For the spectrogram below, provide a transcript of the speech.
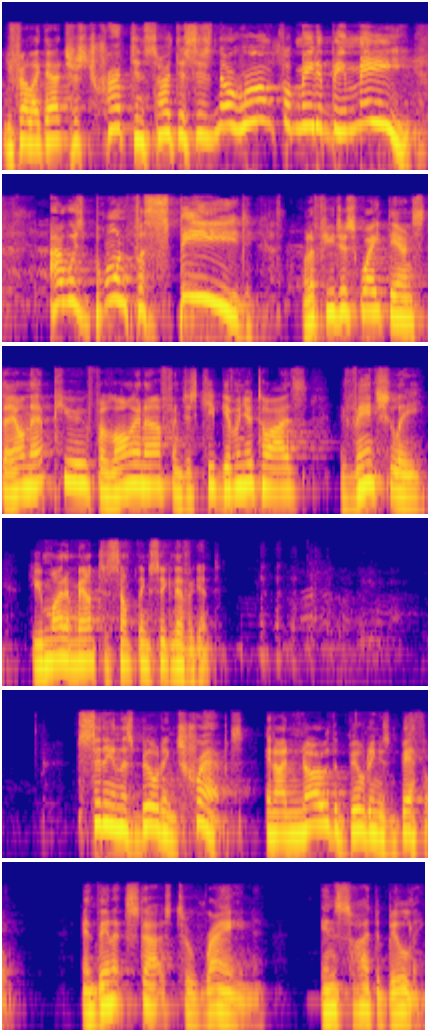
You felt like that? Just trapped inside this. There's no room for me to be me. I was born for speed. Well, if you just wait there and stay on that pew for long enough and just keep giving your tithes, eventually you might amount to something significant. Sitting in this building, trapped, and I know the building is Bethel. And then it starts to rain inside the building.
